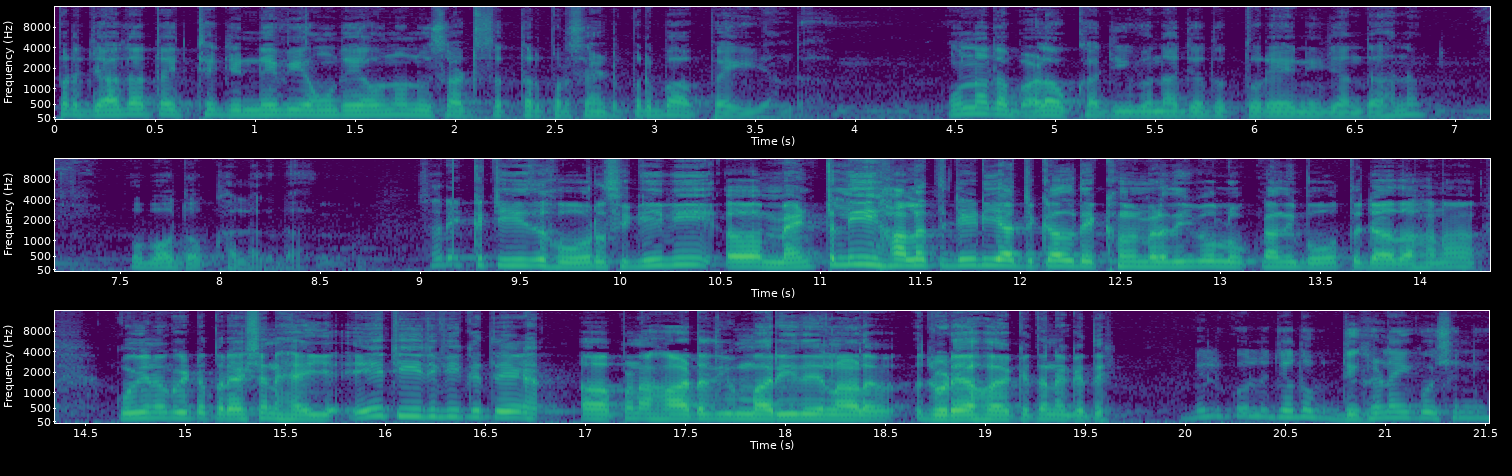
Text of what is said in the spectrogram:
ਪਰ ਜ਼ਿਆਦਾ ਤਾਂ ਇੱਥੇ ਜਿੰਨੇ ਵੀ ਆਉਂਦੇ ਆ, ਉਹਨਾਂ ਨੂੰ 60-70% ਪ੍ਰਭਾਵ ਪੈ ਹੀ ਜਾਂਦਾ। ਉਹਨਾਂ ਦਾ ਬੜਾ ਔਖਾ ਜੀਵਨ ਆ, ਜਦੋਂ ਤੁਰਿਆ ਨਹੀਂ ਜਾਂਦਾ, ਹਨਾ? ਉਹ ਬਹੁਤ ਔਖਾ ਲੱਗਦਾ। ਸਰ, ਇੱਕ ਚੀਜ਼ ਹੋਰ ਸੀਗੀ ਵੀ ਮੈਂਟਲੀ ਹਾਲਤ ਜਿਹੜੀ ਅੱਜ ਕੱਲ ਦੇਖਣ ਨੂੰ ਮਿਲਦੀ ਉਹ ਲੋਕਾਂ ਦੀ ਬਹੁਤ ਜ਼ਿਆਦਾ, ਹਨਾ। ਕੋਈ ਨਾ ਕੋਈ ਡਿਪਰੈਸ਼ਨ ਹੈ ਹੀ ਹੈ। ਇਹ ਚੀਜ਼ ਵੀ ਕਿਤੇ ਆਪਣਾ ਹਾਰਟ ਦੀ ਬਿਮਾਰੀ ਦੇ ਨਾਲ ਜੁੜਿਆ ਹੋਇਆ ਕਿਤੇ ਨਾ ਕਿਤੇ? ਬਿਲਕੁਲ, ਜਦੋਂ ਦਿਖਣਾ ਹੀ ਕੁਛ ਨਹੀਂ।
